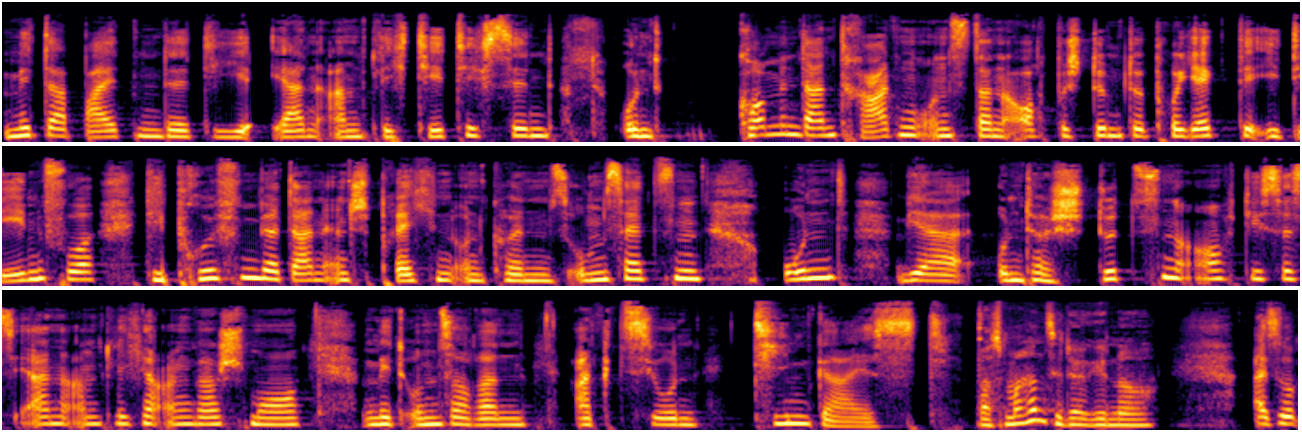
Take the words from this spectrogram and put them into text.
Mitarbeitende, die ehrenamtlich tätig sind und kommen dann, tragen uns dann auch bestimmte Projekte, Ideen vor. Die prüfen wir dann entsprechend und können es umsetzen. Und wir unterstützen auch dieses ehrenamtliche Engagement mit unseren Aktionen Teamgeist. Was machen Sie da genau? Also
